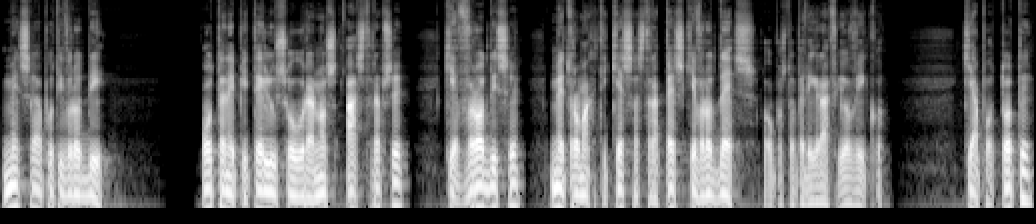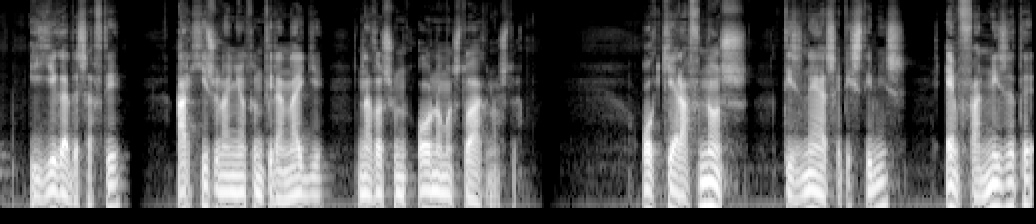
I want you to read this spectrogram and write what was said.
μέσα από τη βροντή, όταν επιτέλους ο ουρανός άστραψε και βρόντισε με τρομακτικές αστραπές και βροντές, όπως το περιγράφει ο Βίκο. Και από τότε οι γίγαντες αυτοί αρχίζουν να νιώθουν την ανάγκη να δώσουν όνομα στο άγνωστο. Ο κεραφνός της νέας επιστήμης εμφανίζεται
